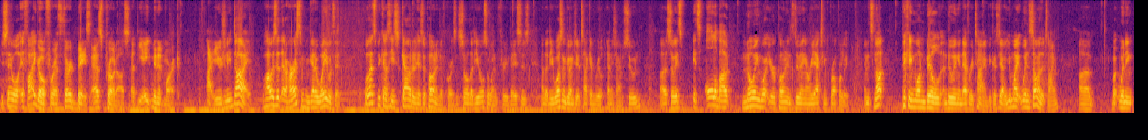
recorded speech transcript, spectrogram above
you say, well, if I go for a third base as Protoss at the 8 minute mark, I usually die. How is it that Harstem can get away with it? Well, that's because he scouted his opponent, of course, and saw that he also went three bases, and that he wasn't going to attack him real anytime soon. Uh, so it's it's all about knowing what your opponent is doing and reacting properly. And it's not picking one build and doing it every time. Because, yeah, you might win some of the time, um, but winning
